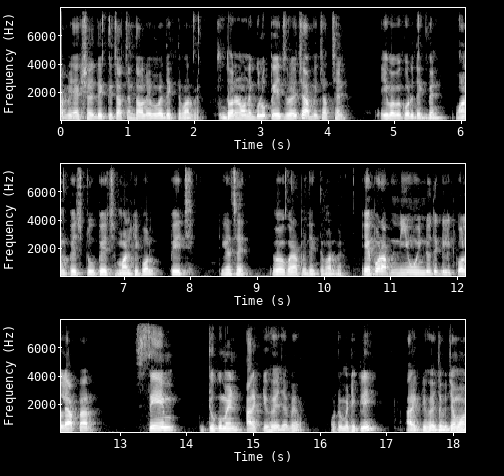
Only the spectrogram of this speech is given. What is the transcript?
আপনি একসাথে দেখতে চাচ্ছেন, তাহলে এভাবে দেখতে পারবেন। ধরেন অনেকগুলো পেজ রয়েছে, আপনি চাচ্ছেন এইভাবে করে দেখবেন। One page two page multiple page ঠিক আছে? এভাবে করে আপনি দেখতে পারবেন। এরপর আপনি নিউ উইন্ডোতে ক্লিক করলে আপনার সেম ডকুমেন্ট আরেকটি হয়ে যাবে। অটোমেটিকলি আরেকটি হয়ে যাবে। যেমন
